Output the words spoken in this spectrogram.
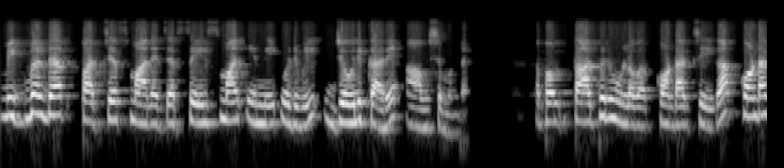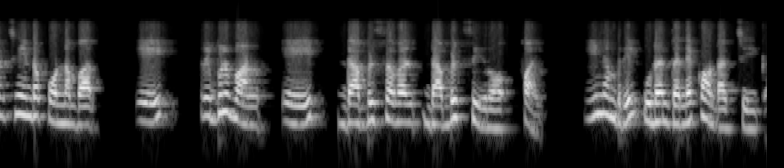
MIG welder purchase manager salesman എന്നീ ഒഴിവിൽ ജോലിക്കാരെ ആവശ്യമുണ്ട്. അപ്പം താല്പര്യമുള്ളവർ കോൺടാക്ട് ചെയ്യുക. കോൺടാക്ട് ചെയ്യേണ്ട phone number eight triple one eight double seven double zero five ഈ നമ്പറിൽ ഉടൻ തന്നെ കോൺടാക്ട് ചെയ്യുക.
